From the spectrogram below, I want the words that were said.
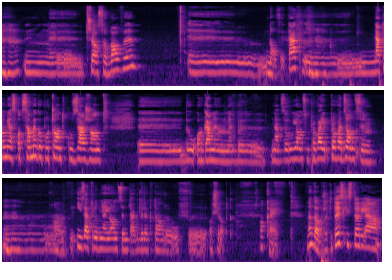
mhm. Mm, y, trzyosobowy, y, nowy, tak? Mhm. Y, natomiast od samego początku zarząd był organem jakby nadzorującym, prowadzącym mhm. i zatrudniającym tak dyrektorów ośrodka. Okej. Okay. No dobrze, to to jest historia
